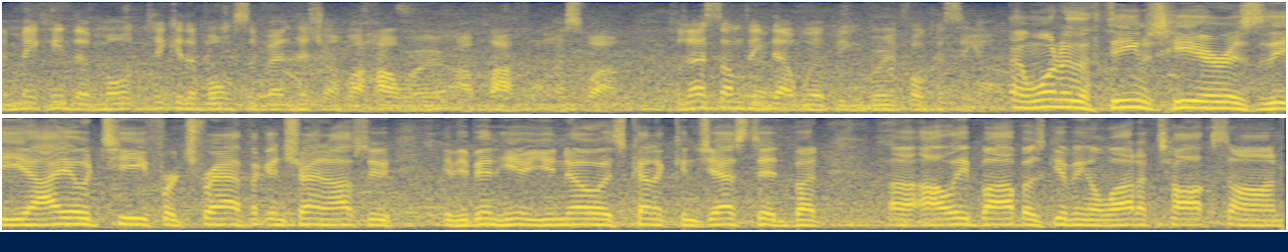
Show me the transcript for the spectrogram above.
and making the most, taking the most advantage of a hardware uh, platform as well. So that's something that we've been very focusing on. And one of the themes here is the IoT for traffic in China. Obviously, if you've been here, you know it's kind of congested, but uh, Alibaba is giving a lot of talks on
